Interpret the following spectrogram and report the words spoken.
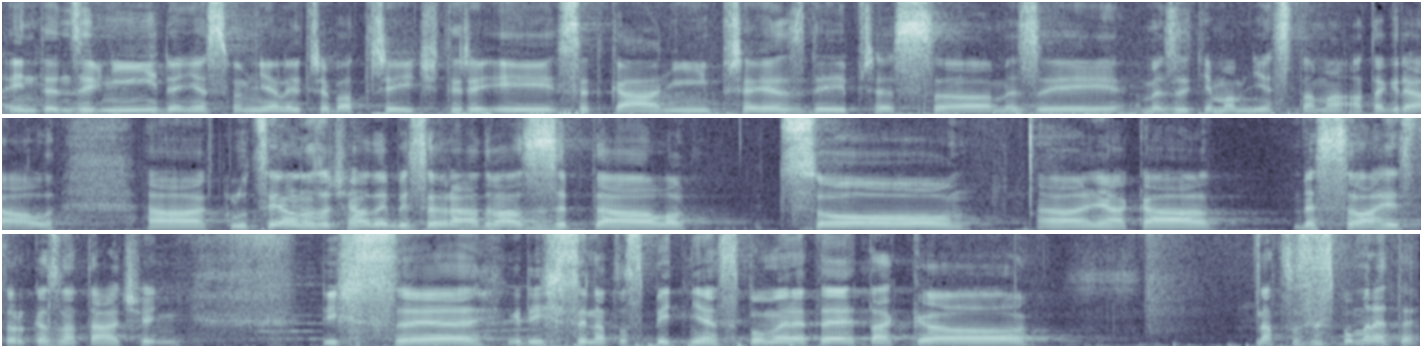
intenzivní, denně jsme měli třeba tři, čtyři i setkání, přejezdy přes mezi, mezi těma městama a tak dál. Kluci, ale na začátek bych se rád vás zeptal, co nějaká veselá historka z natáčení. Když, se, když si na to zpětně vzpomenete, tak na co si vzpomenete,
